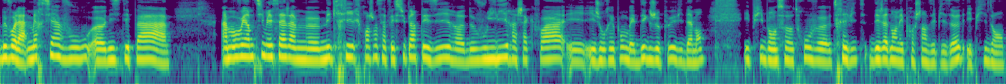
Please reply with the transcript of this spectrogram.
ben voilà, merci à vous. N'hésitez pas à, m'envoyer un petit message, à m'écrire. Franchement, ça fait super plaisir de vous lire à chaque fois et, je vous réponds ben, dès que je peux évidemment. Et puis, ben, on se retrouve très vite, déjà dans les prochains épisodes et puis dans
